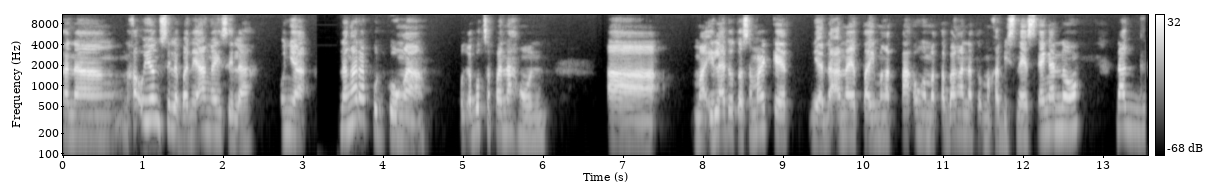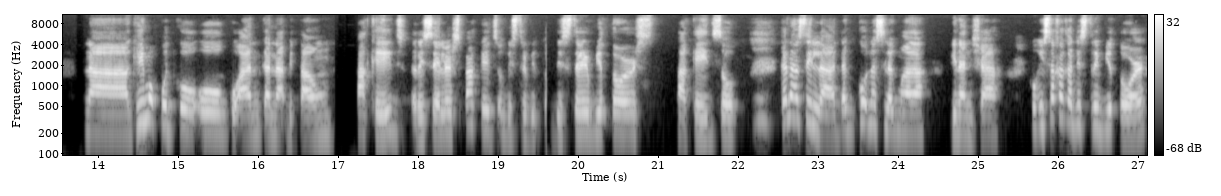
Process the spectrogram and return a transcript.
kanang nakauyon sila ba niangay sila. Unya nangarap pud ko nga pag abot sa panahon ah mailado ta sa market ya naanay tay mga tao nga matabangan nato mga business kay ngano nag naghimo pud ko og kuan kana bitawng package resellers package o distributor distributors package. So kana sila dagko na sila mga ginansya. Kung isa ka ka distributor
